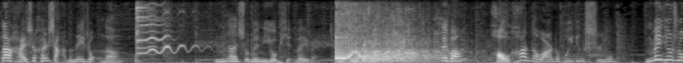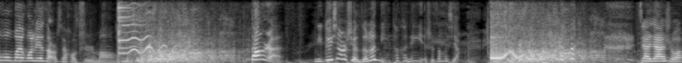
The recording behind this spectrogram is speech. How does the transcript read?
但还是很傻的那种呢？嗯，那说明你有品位呗，对吧？好看那玩意儿它不一定实用。你没听说过歪瓜裂枣才好吃吗？当然，你对象选择了你，他肯定也是这么想的。佳佳说：“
